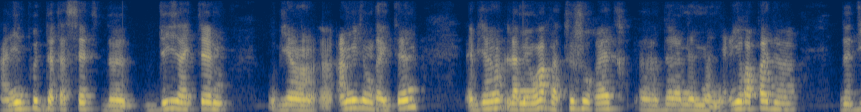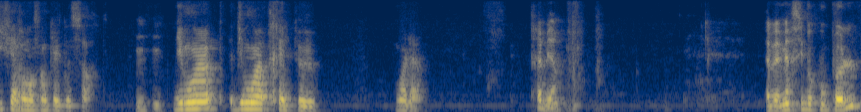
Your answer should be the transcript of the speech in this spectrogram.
input dataset de 10 items ou bien euh, un million d'items, eh bien, la mémoire va toujours être euh, de la même manière. Il n'y aura pas de, différence en quelque sorte. Mhm. du, moins, du moins très peu. Voilà. Très bien. Eh bien, merci beaucoup, Paul,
